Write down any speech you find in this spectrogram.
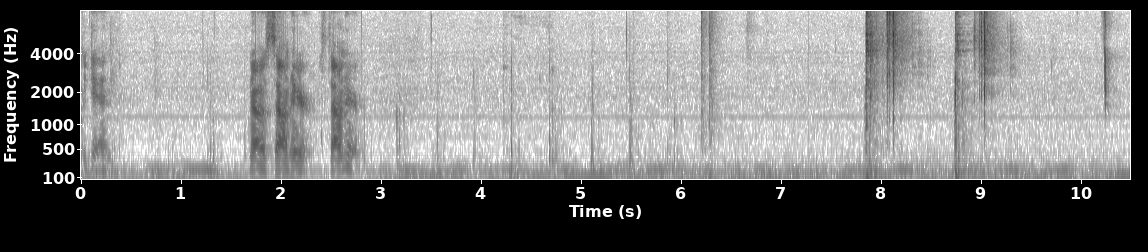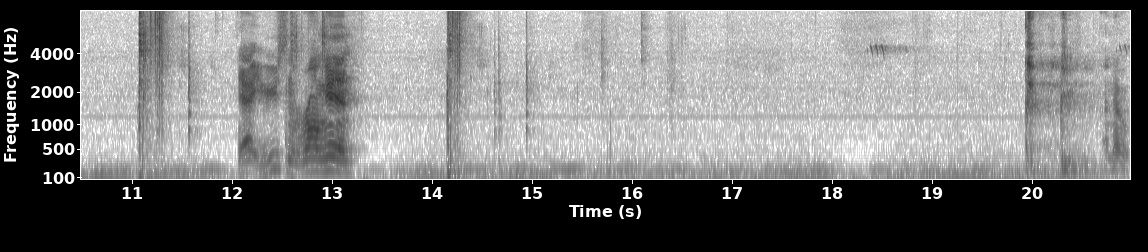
Again. No, it's down here. It's down here. Yeah, you're using the wrong end. Know.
